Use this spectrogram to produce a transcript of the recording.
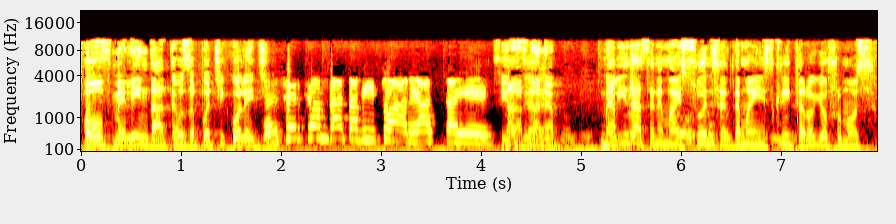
Of, Melinda, te-au zăpăcit colegii. Încercăm data viitoare, asta e. Fii la- dar ne-a- Melinda, să ne mai suni, să te mai înscrii, te rog eu frumos.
